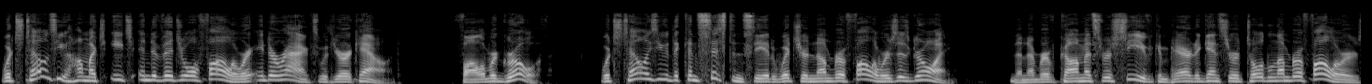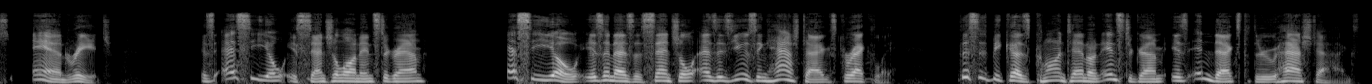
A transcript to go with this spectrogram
which tells you how much each individual follower interacts with your account. Follower growth, which tells you the consistency at which your number of followers is growing, the number of comments received compared against your total number of followers, and reach. Is SEO essential on Instagram? SEO isn't as essential as is using hashtags correctly. This is because content on Instagram is indexed through hashtags.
